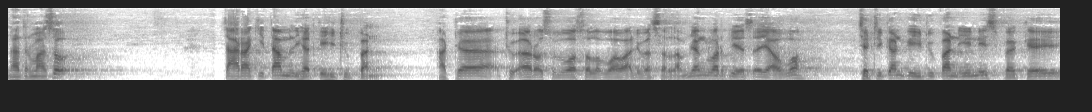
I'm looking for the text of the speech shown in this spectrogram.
Nah termasuk cara kita melihat kehidupan. Ada doa Rasulullah Wasallam yang luar biasa ya Allah jadikan kehidupan ini sebagai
